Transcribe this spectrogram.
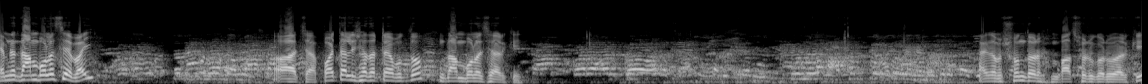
এমনি দাম বলেছে ভাই? আচ্ছা পঁয়তাল্লিশ হাজার টাকা মতো দাম বলেছে আর কি। একদম সুন্দর বাছুর গরু আর কি,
